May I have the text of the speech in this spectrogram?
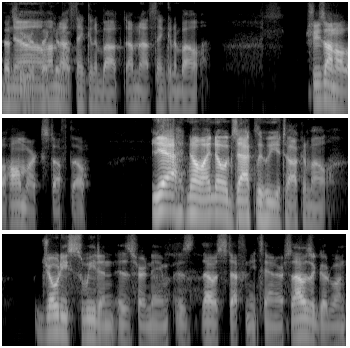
That's no. who you're thinking I'm not of. thinking about. I'm not thinking about. She's on all the Hallmark stuff though. Yeah, no, I know exactly who you're talking about. Jodie Sweetin is her name. Is that was Stephanie Tanner. So that was a good one.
